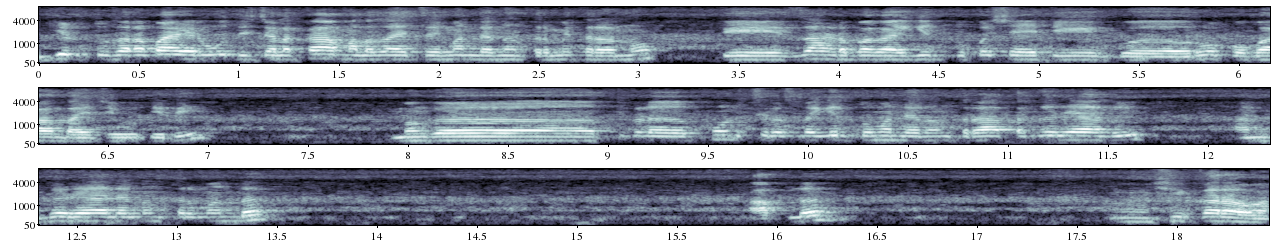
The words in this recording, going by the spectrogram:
गेलतो जरा बाहेर उद्याच्याला कामाला जायचं आहे म्हणल्यानंतर मित्रांनो ते झाड बघाय गेलतो. कशी आहे ती रोपं बांधायची होती ती. मग तिकडं फोंडशिरसला गेलतो म्हणल्यानंतर आता घरी आलोय. आणि घरी आल्यानंतर म्हणलं आपलं हे करावा.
